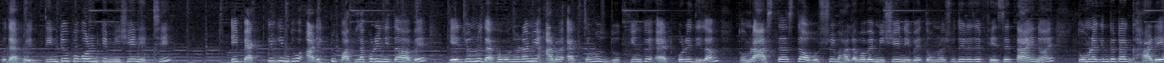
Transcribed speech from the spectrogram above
তো দেখো এই তিনটে উপকরণকে মিশিয়ে নিচ্ছি। এই প্যাককে কিন্তু আর একটু পাতলা করে নিতে হবে। এর জন্য দেখো বন্ধুরা, আমি আরও এক চামচ দুধ কিন্তু অ্যাড করে দিলাম। তোমরা আস্তে আস্তে অবশ্যই ভালোভাবে মিশিয়ে নেবে। তোমরা শুধু এটা যে ফেসে তাই নয়, তোমরা কিন্তু এটা ঘাড়ে,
